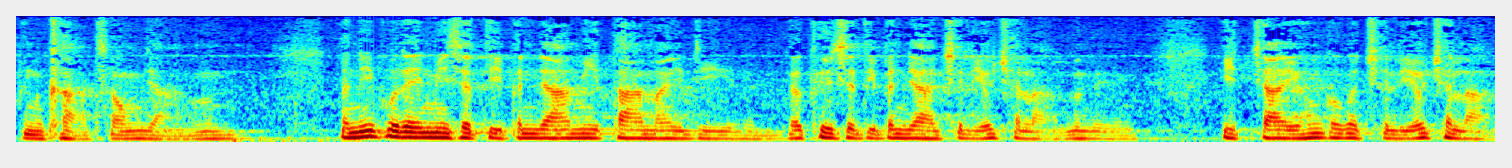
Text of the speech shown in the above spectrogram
มันขาดสองอย่างวันนี้ผู้ใดมีสติปัญญามีตาในดีนั่นก็คือสติปัญญาเฉลียวฉลาดนั่นเองจิตใจของเขาก็เฉลียวฉลาด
